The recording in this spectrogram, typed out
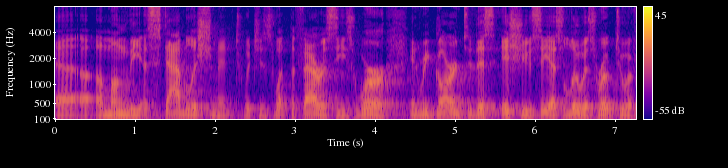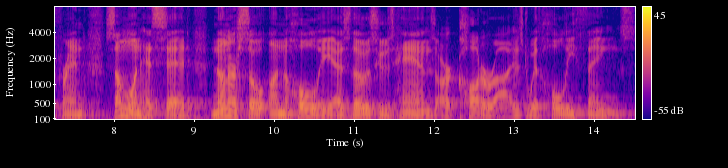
uh, among the establishment, which is what the Pharisees were. In regard to this issue, C.S. Lewis wrote to a friend Someone has said, None are so unholy as those whose hands are cauterized with holy things.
